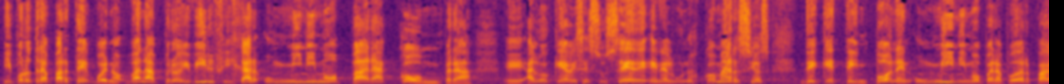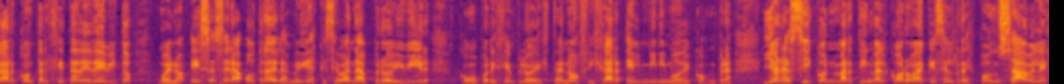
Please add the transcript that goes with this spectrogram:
Y por otra parte, bueno, van a prohibir fijar un mínimo para compra, eh, algo que a veces sucede en algunos comercios de que te imponen un mínimo para poder pagar con tarjeta de débito. Bueno, esa será otra de las medidas que se van a prohibir, como por ejemplo esta, ¿no? Fijar el mínimo de compra. Y ahora sí, con Martín Valcorba, que es el responsable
